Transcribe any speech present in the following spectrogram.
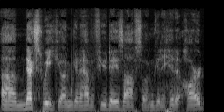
Um, next week, I'm going to have a few days off, so I'm going to hit it hard.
